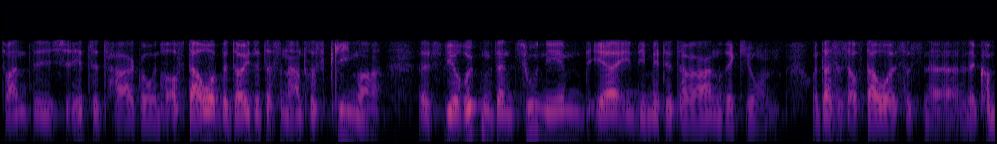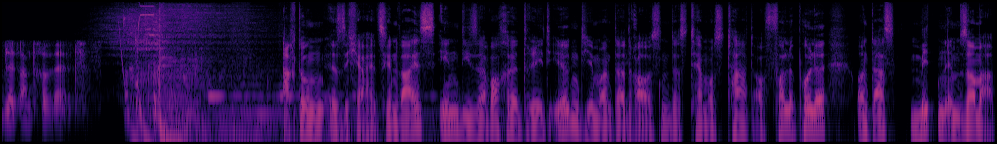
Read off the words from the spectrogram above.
20 Hitzetage und auf Dauer bedeutet das ein anderes Klima. Wir rücken dann zunehmend eher in die mediterranen Regionen. Und das ist auf Dauer ist es eine, eine komplett andere Welt. Achtung, Sicherheitshinweis. In dieser Woche dreht irgendjemand da draußen das Thermostat auf volle Pulle und das mitten im Sommer.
